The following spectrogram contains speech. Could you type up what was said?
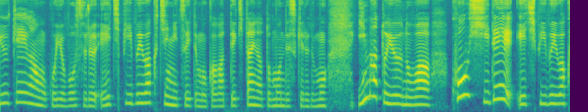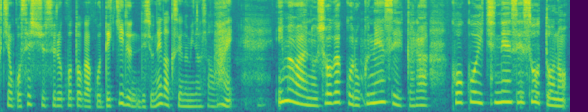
宮頸がんをこう予防する HPV ワクチンについても伺っていきたいなと思うんですけれども今というのは公費で HPV ワクチンをこう接種することがこうできるんですよね学生の皆さんは。はい今はあの小学校6年生から高校1年生相当の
